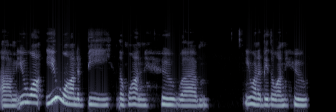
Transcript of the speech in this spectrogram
um, you want you want to be the one who um, you want to be the one who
